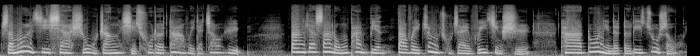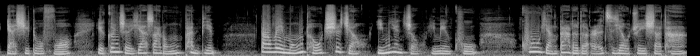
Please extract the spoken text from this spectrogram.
撒母耳记下十五章写出了大卫的遭遇。当亚沙龙叛变，大卫正处在危境时，他多年的得力助手亚西多佛也跟着亚沙龙叛变。大卫蒙头赤脚，一面走一面哭，哭养大了的儿子要追杀他，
